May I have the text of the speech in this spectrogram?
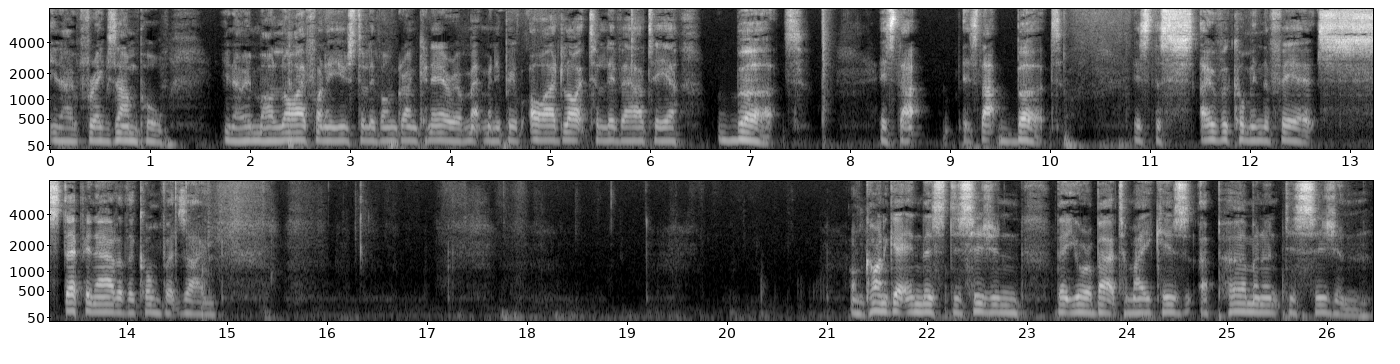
you know, for example, you know, in my life when I used to live on Gran Canaria, I've met many people. Oh, I'd like to live out here but it's that it's that but it's the overcoming the fear it's stepping out of the comfort zone I'm kind of getting this decision that you're about to make is a permanent decision.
